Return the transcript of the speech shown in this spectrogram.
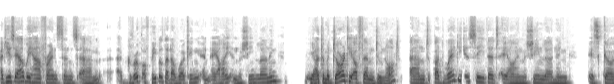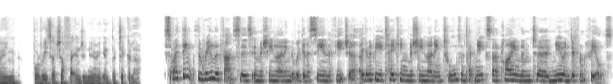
At UCL, we have, for instance, um, a group of people that are working in AI and machine learning. Yeah, the majority of them do not. And but where do you see that AI and machine learning is going for research software engineering in particular? So I think the real advances in machine learning that we're going to see in the future are going to be taking machine learning tools and techniques and applying them to new and different fields.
